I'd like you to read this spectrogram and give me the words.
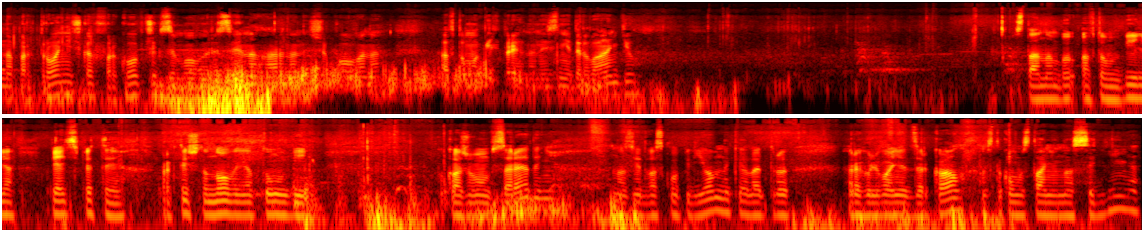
На парктронічках, фаркопчик, зимова резина гарна, не шипована. Автомобіль пригнаний з Нідерландів. Стан автомобіля 5 з 5. Практично новий автомобіль. Покажу вам всередині. У нас є два склопідйомники, електрорегулювання дзеркал. Ось в такому стані у нас сидіння,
